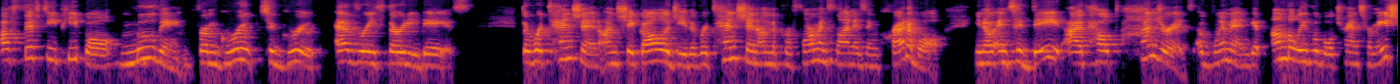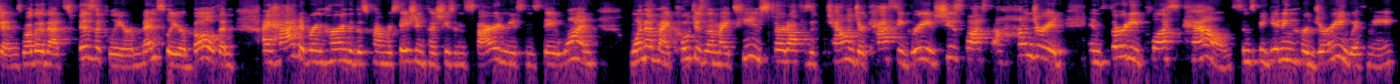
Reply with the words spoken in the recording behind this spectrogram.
of 50 people moving from group to group every 30 days the retention on Shakeology, the retention on the performance line is incredible. You know, and to date, I've helped hundreds of women get unbelievable transformations, whether that's physically or mentally or both. And I had to bring her into this conversation because she's inspired me since day one. One of my coaches on my team started off as a challenger, Cassie Greaves. She's lost 130 plus pounds since beginning her journey with me.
